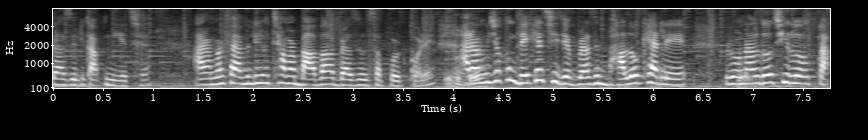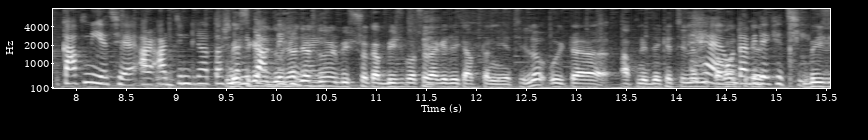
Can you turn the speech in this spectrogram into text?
ব্রাজিল কাপ নিয়েছে। আর আমার ফ্যামিলি হচ্ছে আমার বাবা ব্রাজিল সাপোর্ট করে। আর আমি যখন দেখেছি যে ব্রাজিল ভালো খেলে রোনালদো ছিল কাপ নিয়েছে আর আর্জেন্টিনা তো আসলে কাপ বেসিক্যালি দুই দেখি হাজার নাই। বিশ্বকাপ বিশ বছর আগে যে কাপটা নিয়েছিল ওইটা আপনি দেখেছিলেন হ্যাঁ, তখন ওটা আমি দেখেছি। বিশ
